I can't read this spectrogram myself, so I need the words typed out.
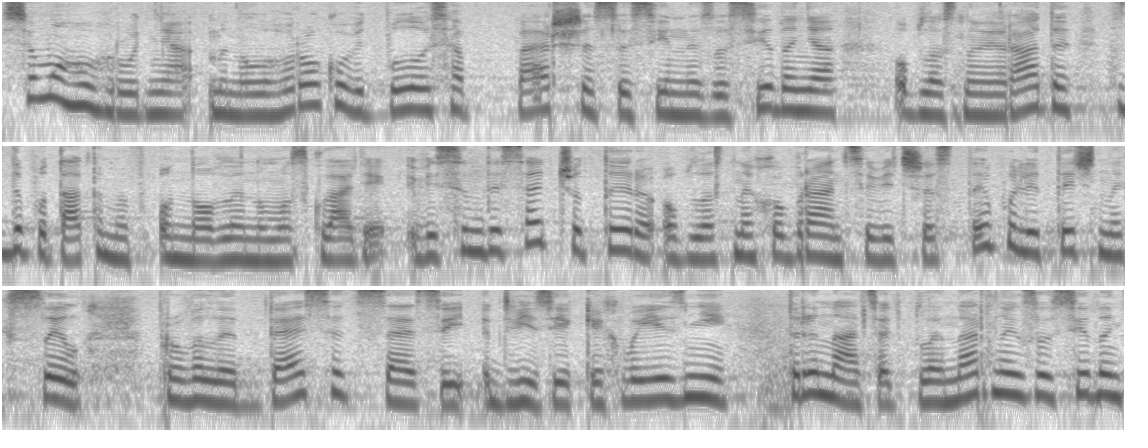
7 грудня минулого року відбулося перше сесійне засідання обласної ради з депутатами в оновленому складі. 84 обласних обранці від шести політичних сил провели 10 сесій, дві з яких виїзні, 13 пленарних засідань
